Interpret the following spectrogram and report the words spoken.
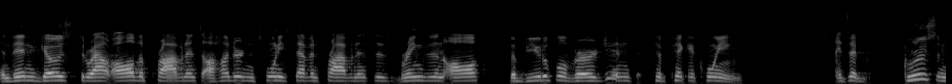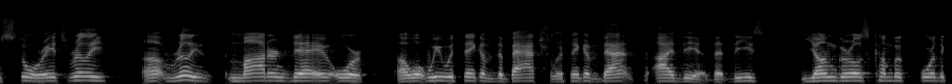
and then goes throughout all the providence, 127 providences, brings in all the beautiful virgins to pick a queen. It's a gruesome story. It's really, uh, really modern day, or uh, what we would think of the Bachelor. Think of that idea that these young girls come before the,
